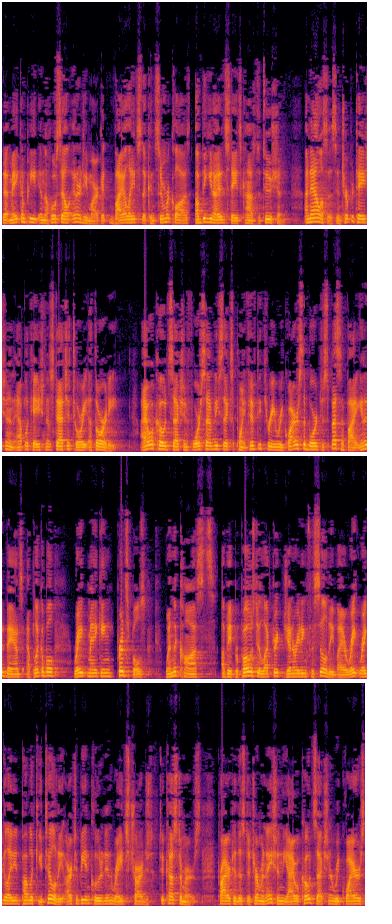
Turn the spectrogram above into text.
that may compete in the wholesale energy market violates the Commerce Clause of the United States Constitution. Analysis, interpretation, and application of statutory authority. Iowa Code Section 476.53 requires the board to specify in advance applicable rate making principles when the costs of a proposed electric generating facility by a rate regulated public utility are to be included in rates charged to customers. Prior to this determination, the Iowa Code section requires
